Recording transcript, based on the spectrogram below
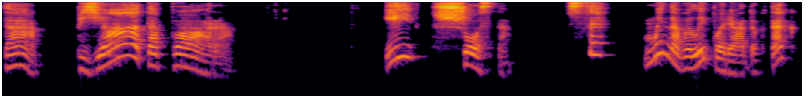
Так, п'ята пара. І шоста. Все, ми навели порядок, так?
